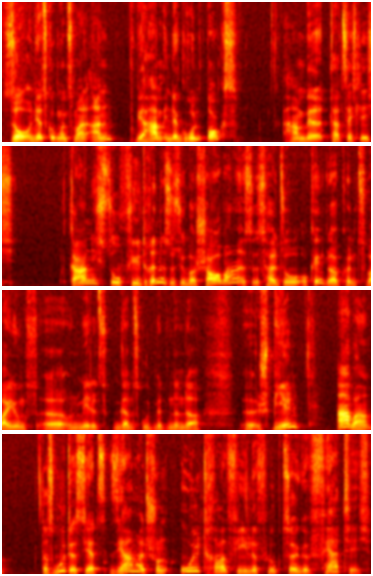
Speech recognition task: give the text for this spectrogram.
So, und jetzt gucken wir uns mal an. Wir haben in der Grundbox, haben wir tatsächlich gar nicht so viel drin. Es ist überschaubar. Es ist halt so, okay, da können zwei Jungs äh, und Mädels ganz gut miteinander äh, spielen. Aber das Gute ist jetzt, sie haben halt schon ultra viele Flugzeuge fertig.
